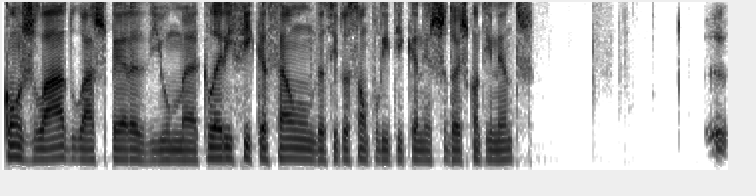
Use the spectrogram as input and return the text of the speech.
congelado à espera de uma clarificação da situação política nestes dois continentes? Uh,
